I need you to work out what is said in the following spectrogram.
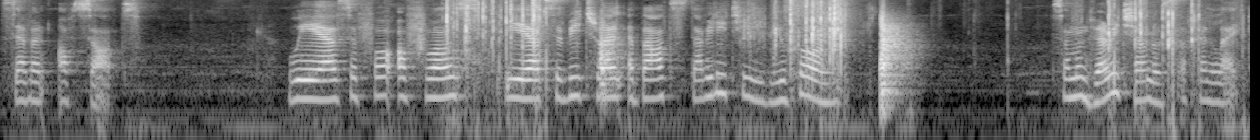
Seven of Swords. We have the Four of Wands Here's a betrayal about stability, you phone. Someone very jealous, of feel like.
